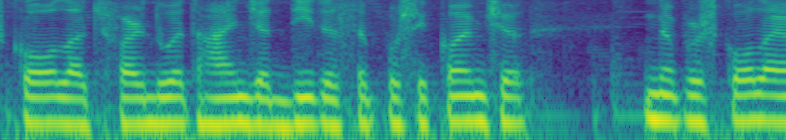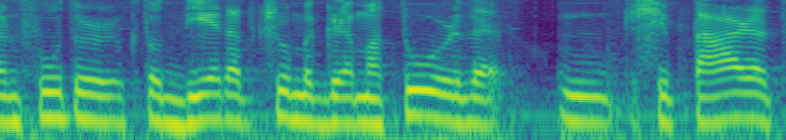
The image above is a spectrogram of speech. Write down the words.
shkolla çfarë duhet të hajnë gjatë ditës, se po shikojmë që nëpër shkolla janë futur këto dietat kështu me gramaturë dhe shqiptarët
